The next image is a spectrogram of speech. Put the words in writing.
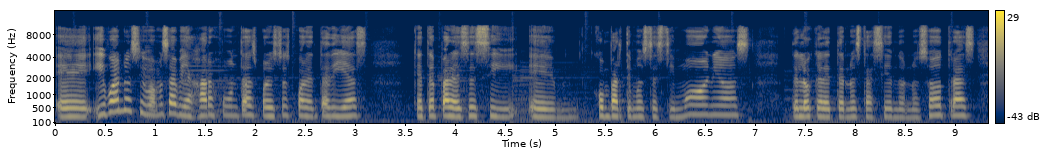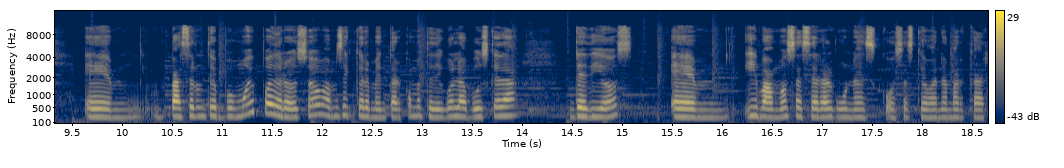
Eh, y bueno, si vamos a viajar juntas por estos 40 días, ¿qué te parece si compartimos testimonios? de lo que el Eterno está haciendo en nosotras. Em, va a ser un tiempo muy poderoso. Vamos a incrementar, como te digo, la búsqueda de Dios. Em, y vamos a hacer algunas cosas que van a marcar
